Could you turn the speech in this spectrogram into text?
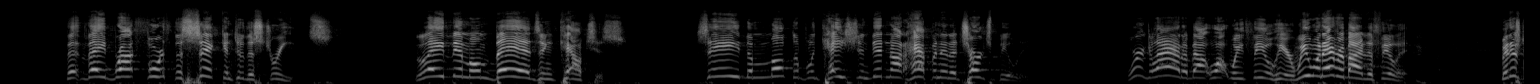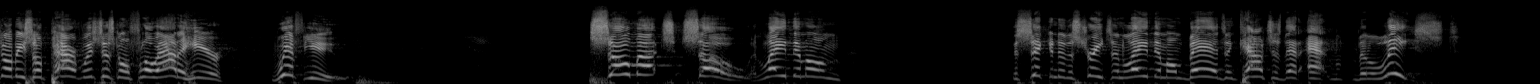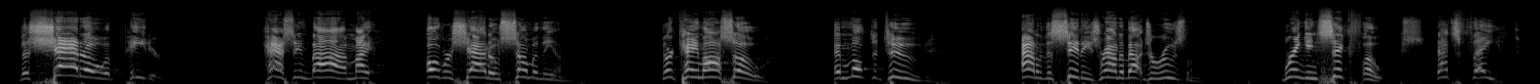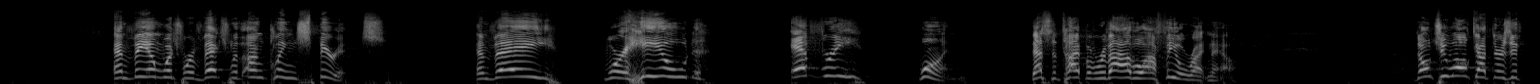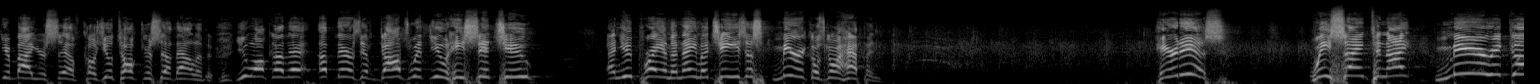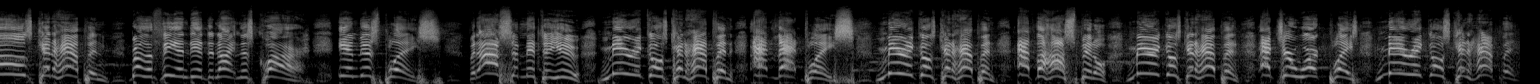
that they brought forth the sick into the streets, laid them on beds and couches. See, the multiplication did not happen in a church building. We're glad about what we feel here. We want everybody to feel it. But it's going to be so powerful, it's just going to flow out of here with you. So much so, and laid them on the sick into the streets and laid them on beds and couches that at the least the shadow of Peter passing by might overshadow some of them. There came also a multitude out of the cities round about Jerusalem, bringing sick folks. That's faith. And them which were vexed with unclean spirits. And they were healed, every one. That's the type of revival I feel right now. Don't you walk out there as if you're by yourself because you'll talk yourself out of it. You walk up there, up there as if God's with you and He sent you, and you pray in the name of Jesus, miracles to happen. Here it is. We sang tonight, miracles can happen. Brother Thean did tonight in this choir, in this place. But I submit to you, miracles can happen at that place. Miracles can happen at the hospital. Miracles can happen at your workplace. Miracles can happen.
